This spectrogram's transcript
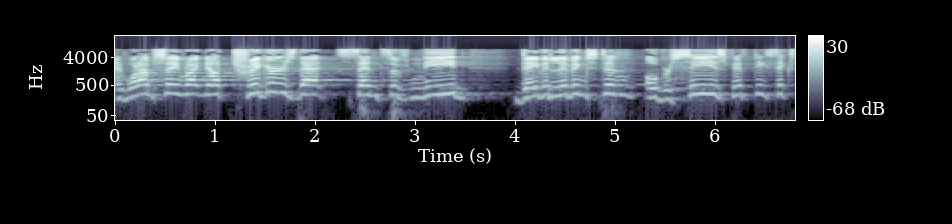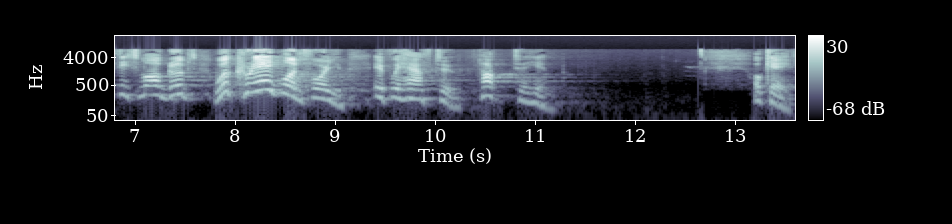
and what I'm saying right now triggers that sense of need, David Livingston oversees 50, 60 small groups. We'll create one for you if we have to. Talk to him. Okay.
